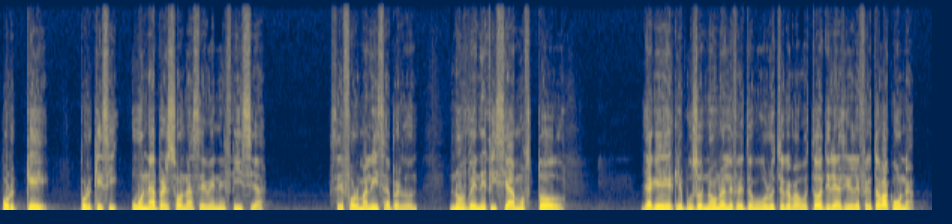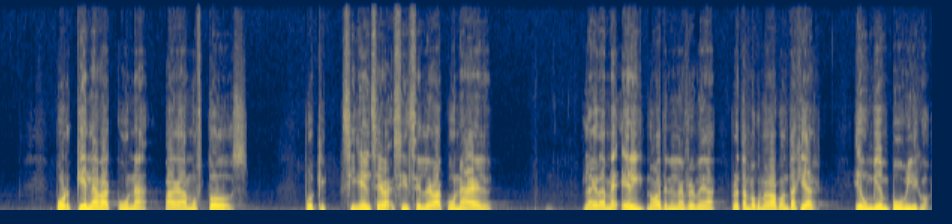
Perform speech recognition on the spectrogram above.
¿Por qué? Porque si una persona se beneficia, se formaliza, perdón, nos beneficiamos todos ya que le puso nombre al efecto cucurucho que me gustó, yo le voy a decir el efecto vacuna. ¿Por qué la vacuna pagamos todos? Porque si él se, si se le vacuna a él, la gran, él no va a tener la enfermedad, pero tampoco me va a contagiar. Es un bien público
